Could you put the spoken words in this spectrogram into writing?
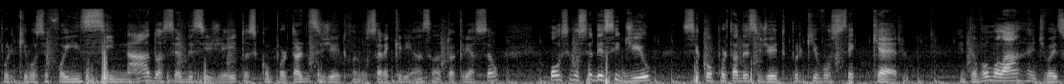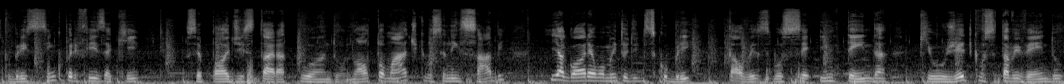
porque você foi ensinado a ser desse jeito, a se comportar desse jeito quando você era criança na tua criação, ou se você decidiu se comportar desse jeito porque você quer. Então vamos lá, a gente vai descobrir cinco perfis aqui. Você pode estar atuando no automático que você nem sabe, e agora é o momento de descobrir. Talvez você entenda que o jeito que você está vivendo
